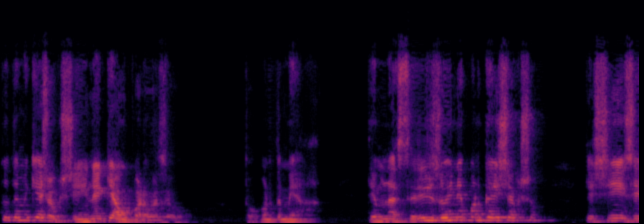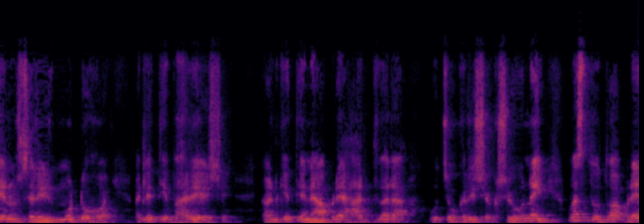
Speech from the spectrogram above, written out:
તો તમે કહેશો કે સિંહને ક્યાં ઉપાડવા જવું? તો પણ તમે તેમના શરીર જોઈને પણ કહી શકશો કે સિંહ છે એનું શરીર મોટું હોય એટલે તે ભારે હશે. કારણ કે તેને આપણે હાથ દ્વારા ઊંચો કરી શકશું નહીં. વસ્તુ તો આપણે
